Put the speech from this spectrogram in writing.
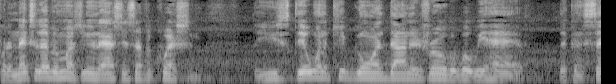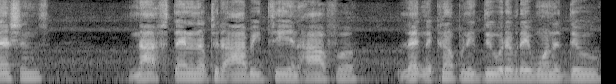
For the next 11 months, you need to ask yourself a question. Do you still want to keep going down this road with what we have? The concessions, not standing up to the IBT and Hoffa, letting the company do whatever they want to do.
